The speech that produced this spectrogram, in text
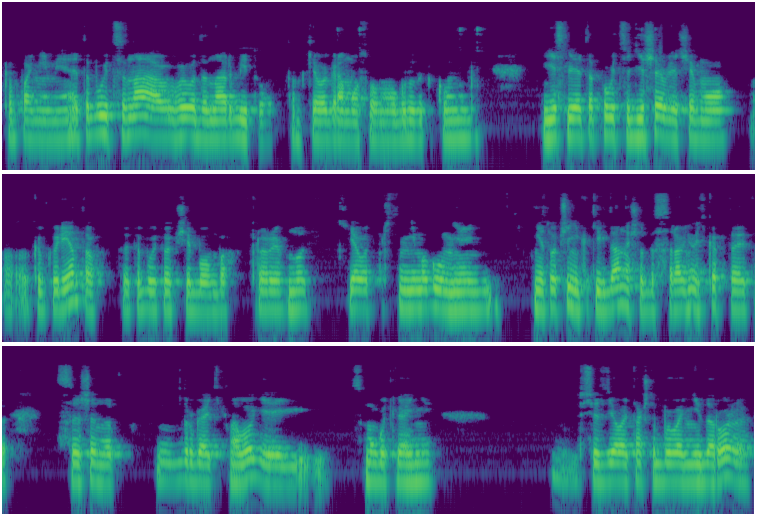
компаниями, это будет цена вывода на орбиту, там килограмма условного груза какого-нибудь. Если это получится дешевле, чем у э, конкурентов, то это будет вообще бомба, прорыв. Но я вот просто не могу, у меня нет вообще никаких данных, чтобы сравнивать как-то это совершенно другая технология, и смогут ли они все сделать так, чтобы было не дороже,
